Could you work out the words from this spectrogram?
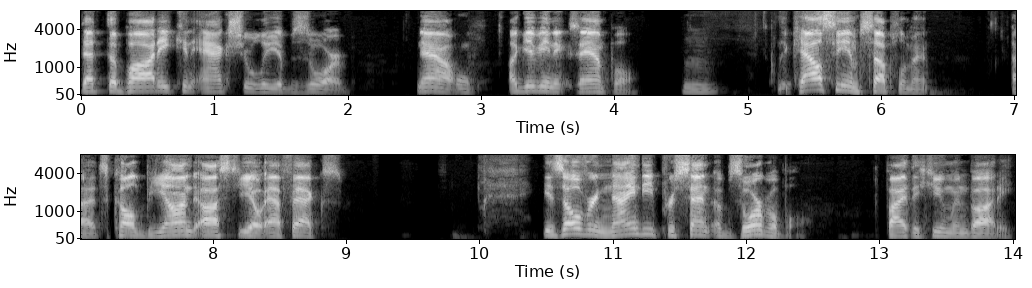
that the body can actually absorb. Now i'll give you an example. Hmm. the calcium supplement uh, it's called beyond osteo fx is over 90% absorbable by the human body.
